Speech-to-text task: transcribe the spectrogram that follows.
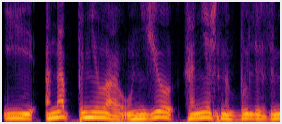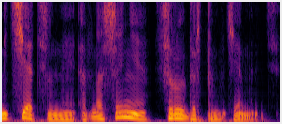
И она поняла, у нее, конечно, были замечательные отношения с Робертом Кеннеди.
